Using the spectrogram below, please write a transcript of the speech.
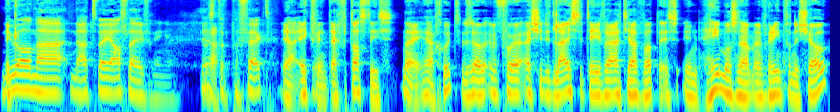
Nu al na, na twee afleveringen. Dat Ja. is toch perfect? Ja, ik vind het echt fantastisch. Nee, ja, goed. Dus eh, voor, als je dit luistert en je vraagt je af... wat is in hemelsnaam een vriend van de show?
